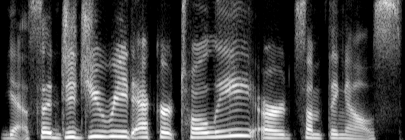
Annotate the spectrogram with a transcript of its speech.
Yeah so did you read eckhart tolle or something else?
